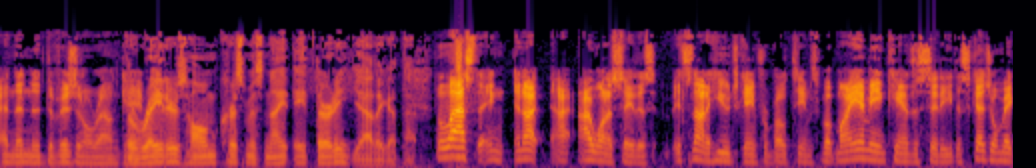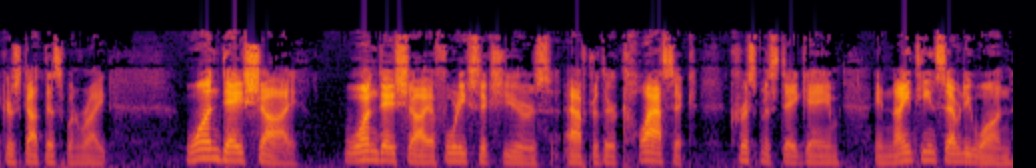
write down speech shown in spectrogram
and then the divisional round game. the. Raiders home Christmas night eight thirty. Yeah, they got that. The last thing, and I, I, I want to say this, it's not a huge game for both teams, but Miami and Kansas City, the schedule makers got this one right. One day shy, one day shy of 46 years after their classic Christmas Day game in 1971.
